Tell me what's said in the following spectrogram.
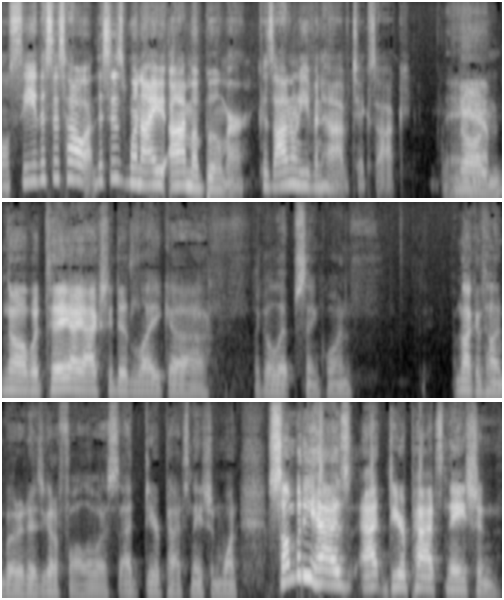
bunch of see this is how this is when i i'm a boomer because i don't even have tiktok them. No, no, but today I actually did like uh like a lip sync one. I'm not gonna tell anybody what it is. You got to follow us at Dear Pats Nation One. Somebody has at Dear Pats Nation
